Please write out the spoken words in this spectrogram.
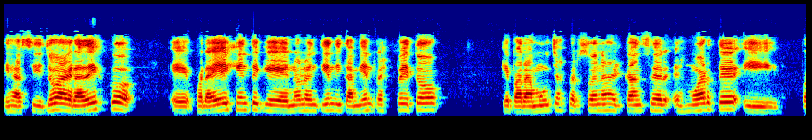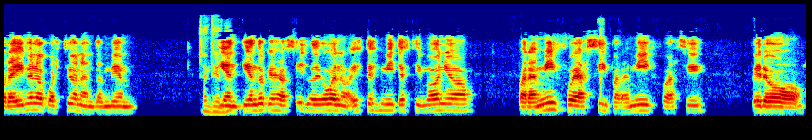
Es así. Yo agradezco, eh, por ahí hay gente que no lo entiende y también respeto que para muchas personas el cáncer es muerte y por ahí me lo cuestionan también. Y entiendo que es así. Yo digo, bueno, este es mi testimonio. Para mí fue así, para mí fue así. Pero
